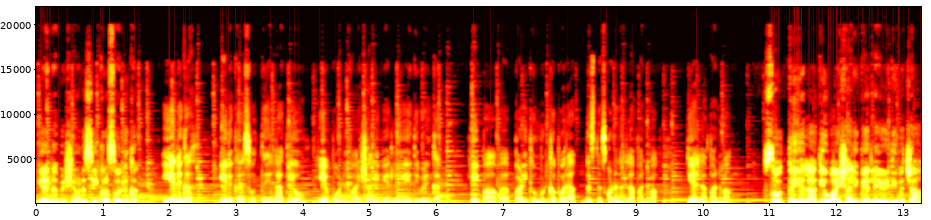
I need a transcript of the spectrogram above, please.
என்ன விஷயம்னு சீக்கிரம் சொல்லுங்க. என்னங்க? இருக்கிற சொத்து எல்லாத்தையும் என் பொண்ணு வைஷாலி பேர்ல ஏதி விழுங்க. இப்ப அவ படிக்கும் முடிக்க போறா பிசினஸ் கூட நல்லா பண்ணுவா. எல்லாம் பண்ணுவா. சொத்து எல்லாத்தையும் வைஷாலி பேர்ல எழுதி வச்சா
